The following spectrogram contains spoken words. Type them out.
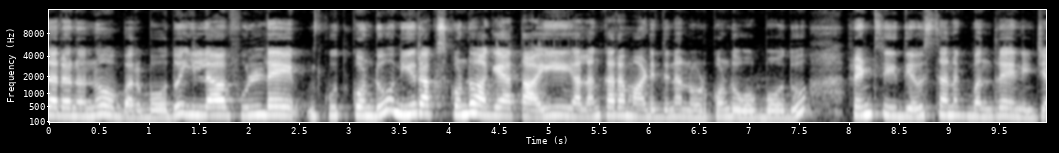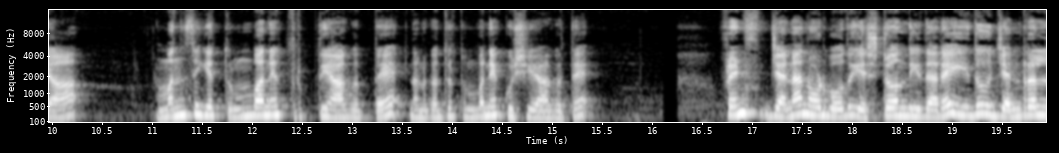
ಥರನೂ ಬರ್ಬೋದು. ಇಲ್ಲ ಫುಲ್ ಡೇ ಕೂತ್ಕೊಂಡು ನೀರು ಹಾಕ್ಸ್ಕೊಂಡು ಹಾಗೆ ಆ ತಾಯಿ ಅಲಂಕಾರ ಮಾಡಿದ್ದನ್ನು ನೋಡಿಕೊಂಡು ಹೋಗ್ಬೋದು. ಫ್ರೆಂಡ್ಸ್ ಈ ದೇವಸ್ಥಾನಕ್ಕೆ ಬಂದರೆ ನಿಜ ಮನಸ್ಸಿಗೆ ತುಂಬಾ ತೃಪ್ತಿ ಆಗುತ್ತೆ, ನನಗಂತೂ ತುಂಬಾ ಖುಷಿ ಆಗುತ್ತೆ. ಫ್ರೆಂಡ್ಸ್ ಜನ ನೋಡ್ಬೋದು ಎಷ್ಟೊಂದು ಇದ್ದಾರೆ ಇದು ಜನರಲ್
